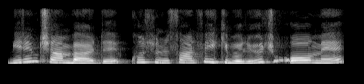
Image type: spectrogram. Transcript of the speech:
Birim çemberde kosinüs alfa 2 bölü 3 OM e,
